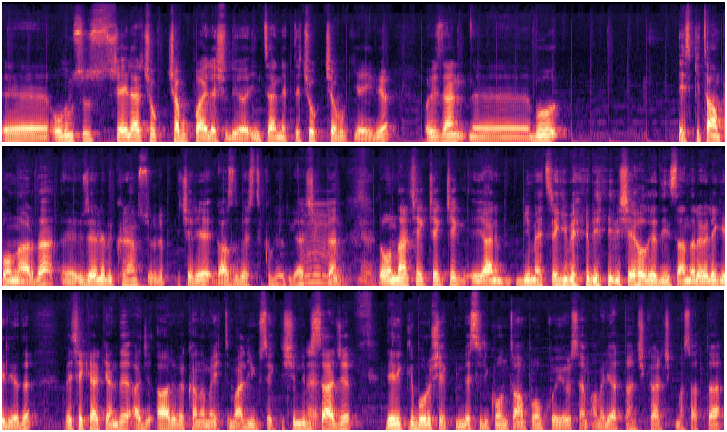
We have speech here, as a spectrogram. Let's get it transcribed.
e, olumsuz şeyler çok çabuk paylaşılıyor. İnternette çok çabuk yayılıyor. O yüzden e, bu eski tamponlarda e, üzerine bir krem sürülüp içeriye gazlı bez tıkılıyordu gerçekten. Hmm, evet. Ve onlar çek çek çek e, yani bir metre gibi bir, şey oluyordu. İnsanlara öyle geliyordu. Ve çekerken de acı, ağrı ve kanama ihtimali yüksekti. Şimdi biz Evet. sadece delikli boru şeklinde silikon tampon koyuyoruz. Hem ameliyattan çıkar çıkmaz hatta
